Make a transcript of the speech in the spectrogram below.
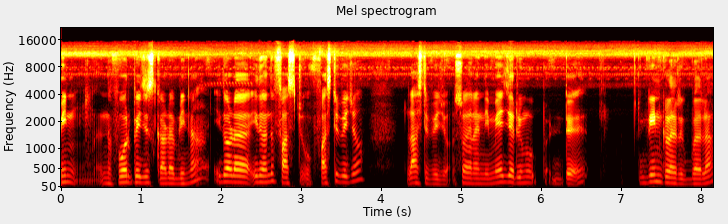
மீன் இந்த ஃபோர் பேஜஸ் கார்டு அப்படின்னா இதோட இது வந்து ஃபஸ்ட்டு ஃபஸ்ட்டு பேஜோ லாஸ்ட்டு பேஜோ ஸோ அதில் இந்த இமேஜை ரிமூவ் பண்ணிட்டு க்ரீன் கலருக்கு பதிலாக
